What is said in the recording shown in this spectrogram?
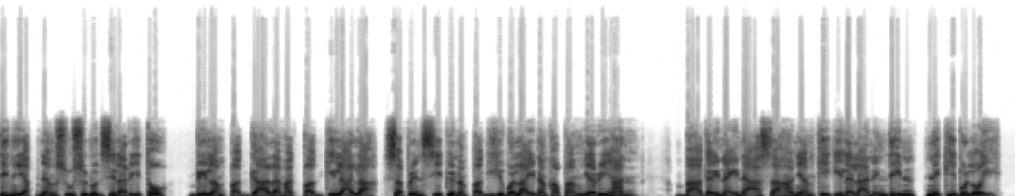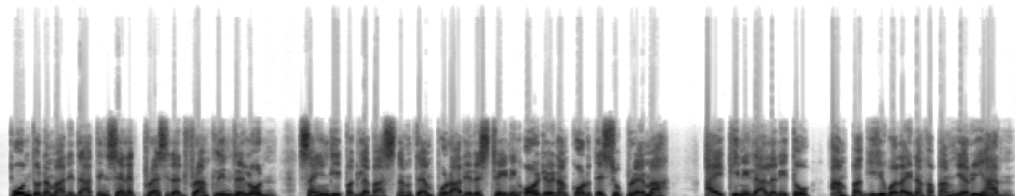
Tiniyak niyang susunod sila rito bilang paggalang at pagkilala sa prinsipyo ng paghiwalay ng kapangyarihan. Bagay na inaasahan niyang kikilalanin din ni Kibuloy. Punto naman ni dating Senate President Franklin Drilon sa hindi paglabas ng temporary restraining order ng Korte Suprema ay kinilala nito ang paghihiwalay ng kapangyarihan,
